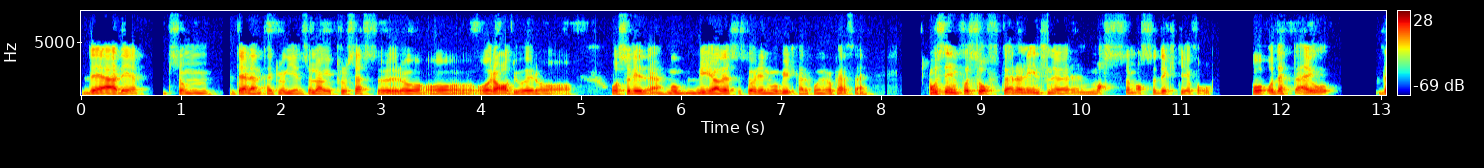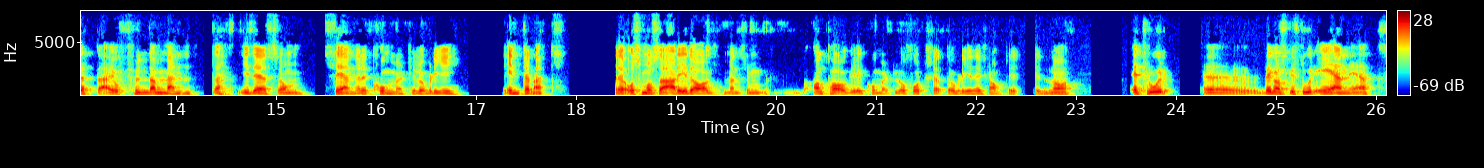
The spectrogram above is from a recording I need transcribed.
Det er, det, som, det er den teknologien som lager prosessorer og, og, og radioer og osv. Mye av det som står i mobiltelefoner og PC. Også innenfor software eller ingeniører, masse, masse dyktige folk. Og, og dette, er jo, dette er jo fundamentet i det som senere kommer til å bli internett. Og som også er det i dag, men som antagelig kommer til å fortsette å bli det i framtiden. Og jeg tror eh, det er ganske stor enighet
